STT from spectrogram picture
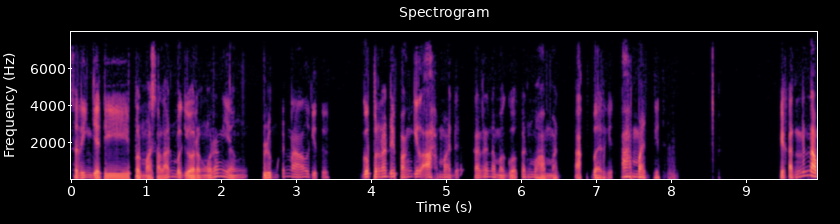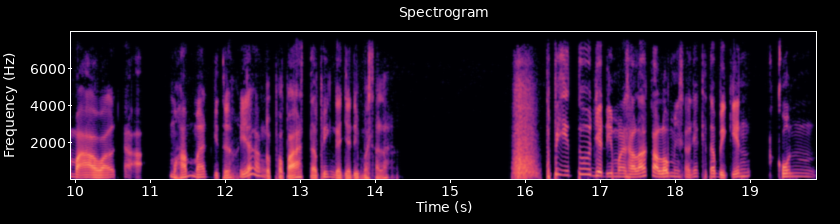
sering jadi permasalahan bagi orang-orang yang belum kenal gitu. Gue pernah dipanggil Ahmad karena nama gue kan Muhammad Akbar gitu Ahmad gitu. Ya karena nama awal Muhammad gitu ya nggak apa-apa tapi nggak jadi masalah. Tapi itu jadi masalah kalau misalnya kita bikin akun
